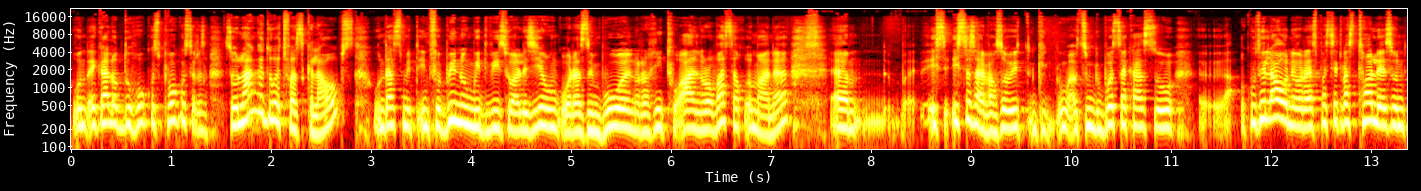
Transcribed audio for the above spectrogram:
Und egal, ob du Hokuspokus oder so, solange du etwas glaubst und das mit in Verbindung mit Visualisierung oder Symbolen oder Ritualen oder was auch immer, ne, ähm, ist, ist das einfach so, wie zum Geburtstag hast du äh, gute Laune oder es passiert was Tolles und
